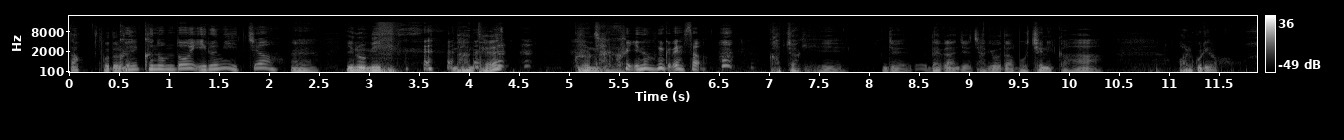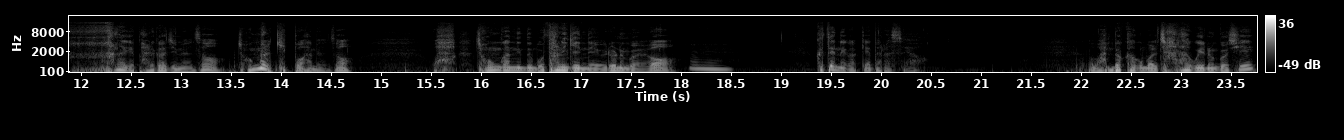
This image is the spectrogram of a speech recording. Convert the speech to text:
딱 그, 보더니 그 놈도 이름이 있죠. 예, 이놈이 나한테 그러는 거예요. 자꾸 이놈 그래서 갑자기 이제 내가 이제 자기보다 못 치니까 얼굴이 환하게 밝아지면서 정말 기뻐하면서 와 정훈관님도 못하는 게 있네요 이러는 거예요. 음. 그때 내가 깨달았어요. 완벽하고 뭘 잘하고 이런 것이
